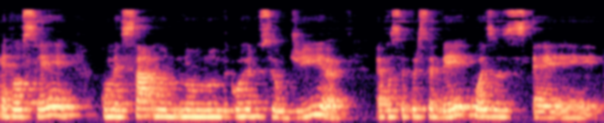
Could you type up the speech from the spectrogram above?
É você começar no, no, no, decorrer do seu dia é você perceber coisas é,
